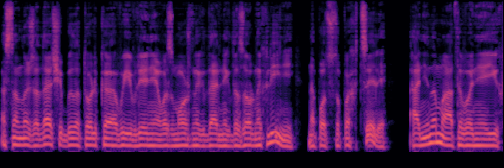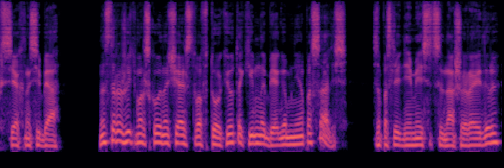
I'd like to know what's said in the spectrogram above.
Основной задачей было только выявление возможных дальних дозорных линий на подступах к цели, а не наматывание их всех на себя. Насторожить морское начальство в Токио таким набегом не опасались. За последние месяцы наши рейдеры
